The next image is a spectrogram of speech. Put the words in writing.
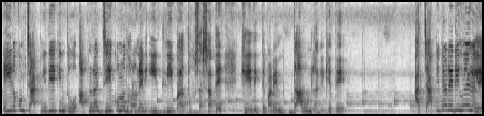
এই রকম চাটনি দিয়ে কিন্তু আপনারা যে কোনো ধরনের ইডলি বা ধোসার সাথে খেয়ে দেখতে পারেন। দারুণ লাগে খেতে। আর চাটনিটা রেডি হয়ে গেলে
